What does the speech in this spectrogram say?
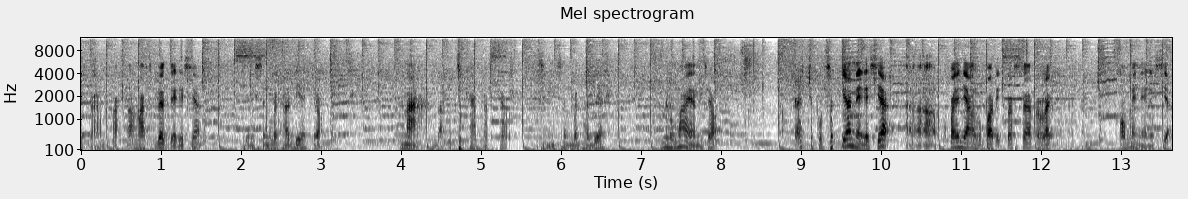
kita max bet ya guys ya. Iseng-iseng berhadiah cok. Nah dapat scatter cok. Iseng-iseng berhadiah. Kan lumayan cok. Oke cukup sekian ya guys ya. Uh, pokoknya jangan lupa request share like komen ya guys ya.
